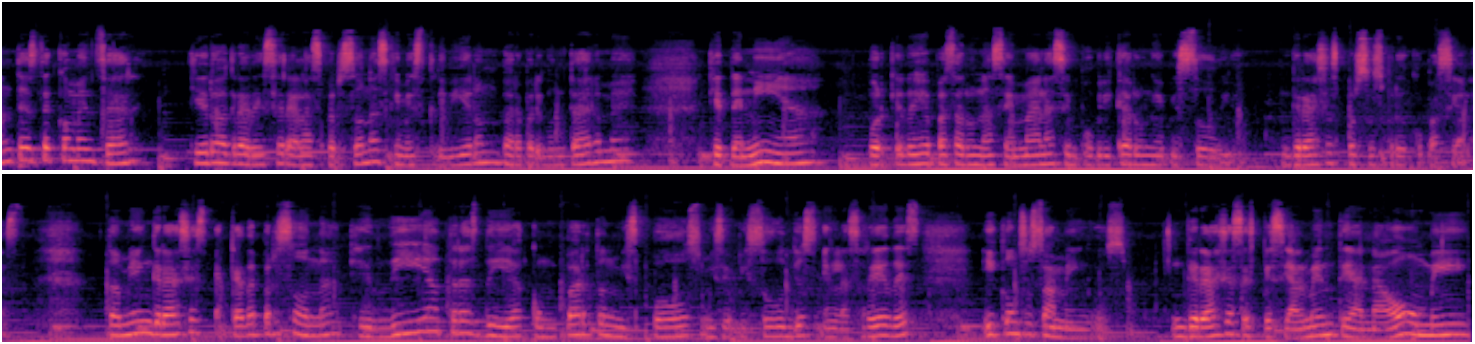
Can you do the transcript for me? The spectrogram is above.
Antes de comenzar, quiero agradecer a las personas que me escribieron para preguntarme qué tenía, por qué dejé pasar una semana sin publicar un episodio. Gracias por sus preocupaciones. También gracias a cada persona que día tras día compartan mis posts, mis episodios en las redes y con sus amigos. Gracias especialmente a Naomi,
